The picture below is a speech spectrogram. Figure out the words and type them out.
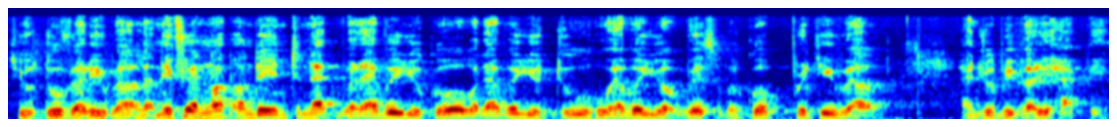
So you'll do very well. And if you're not on the internet, wherever you go, whatever you do, whoever you're with will go pretty well and you'll be very happy.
